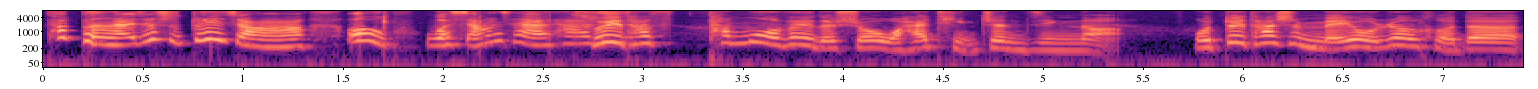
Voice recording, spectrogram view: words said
他本来就是队长啊！哦，我想起来他，所以他他末位的时候我还挺震惊的。我对他是没有任何的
